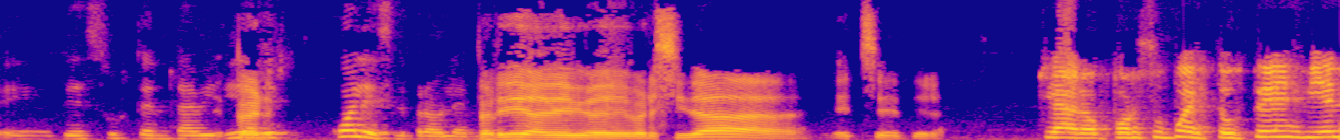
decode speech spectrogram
Eh, de sustentabilidad. ¿Cuál es el problema? Pérdida de biodiversidad, etcétera. Claro, por supuesto, ustedes bien,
